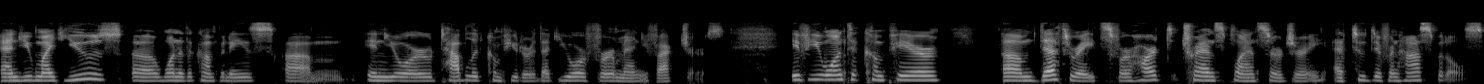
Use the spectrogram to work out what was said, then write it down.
and you might use uh, one of the companies um, in your tablet computer that your firm manufactures. If you want to compare um, death rates for heart transplant surgery at two different hospitals,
